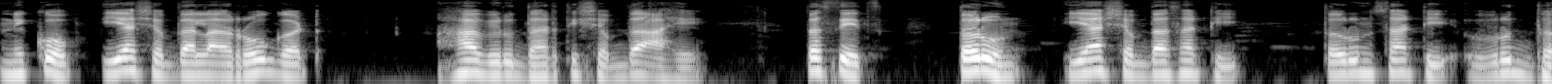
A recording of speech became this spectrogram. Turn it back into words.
निकोप या शब्दाला रोगट हा विरुद्धार्थी शब्द आहे. तसेच तरुण या शब्दासाठी तरुणसाठी वृद्ध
